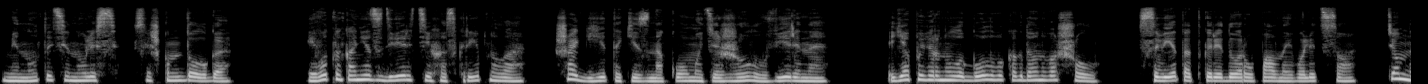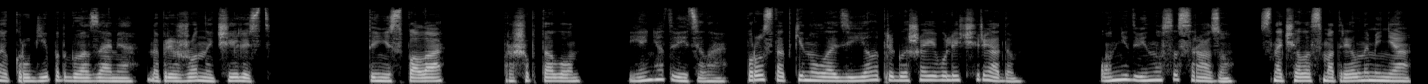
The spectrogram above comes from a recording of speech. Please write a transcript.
Минуты тянулись слишком долго. И вот, наконец, дверь тихо скрипнула. Шаги такие знакомые, тяжелые, уверенные. Я повернула голову, когда он вошел. Свет от коридора упал на его лицо. Темные круги под глазами, напряженная челюсть. «Ты не спала?» — прошептал он. Я не ответила, просто откинула одеяло, приглашая его лечь рядом. Он не двинулся сразу. Сначала смотрел на меня,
